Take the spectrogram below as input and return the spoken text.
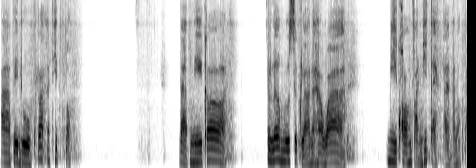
พาไปดูพระอาทิตย์ตก แบบนี้ก็เริ่มรู้สึกแล้วนะฮะว่า มีความฝันที่แตกต่างกันออกไป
